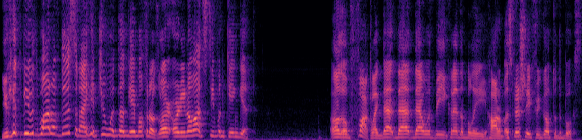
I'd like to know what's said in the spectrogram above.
You hit me with one of this, and I hit you with the Game of Thrones. Or, or you know what? Stephen King it. Oh fuck, like that that that would be incredibly horrible, especially if you go to the books.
